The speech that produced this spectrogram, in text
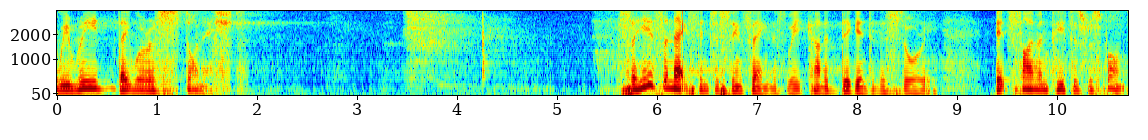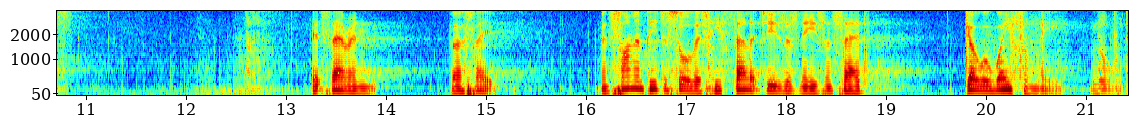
We read they were astonished. So here's the next interesting thing as we kind of dig into this story it's Simon Peter's response. It's there in verse 8. When Simon Peter saw this, he fell at Jesus' knees and said, Go away from me, Lord.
